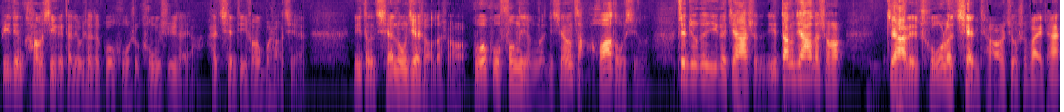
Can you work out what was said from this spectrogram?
毕竟康熙给他留下的国库是空虚的呀，还欠地方不少钱。你等乾隆接手的时候，国库丰盈啊，你想咋花都行。这就跟一个家似的，你当家的时候，家里除了欠条就是外债；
